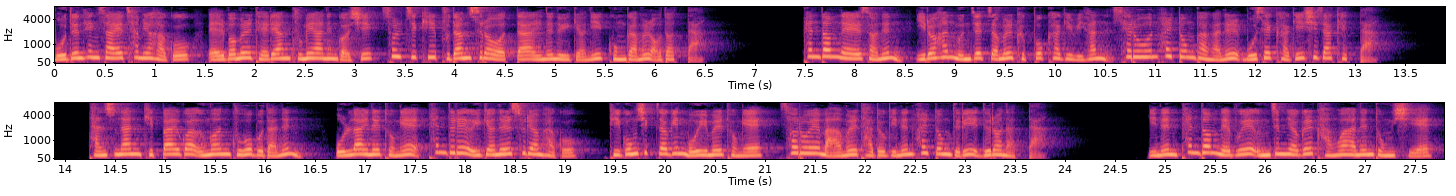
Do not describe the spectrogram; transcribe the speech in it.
모든 행사에 참여하고 앨범을 대량 구매하는 것이 솔직히 부담스러웠다는 의견이 공감을 얻었다. 팬덤 내에서는 이러한 문제점을 극복하기 위한 새로운 활동 방안을 모색하기 시작했다. 단순한 깃발과 응원 구호보다는 온라인을 통해 팬들의 의견을 수렴하고 비공식적인 모임을 통해 서로의 마음을 다독이는 활동들이 늘어났다. 이는 팬덤 내부의 응집력을 강화하는 동시에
